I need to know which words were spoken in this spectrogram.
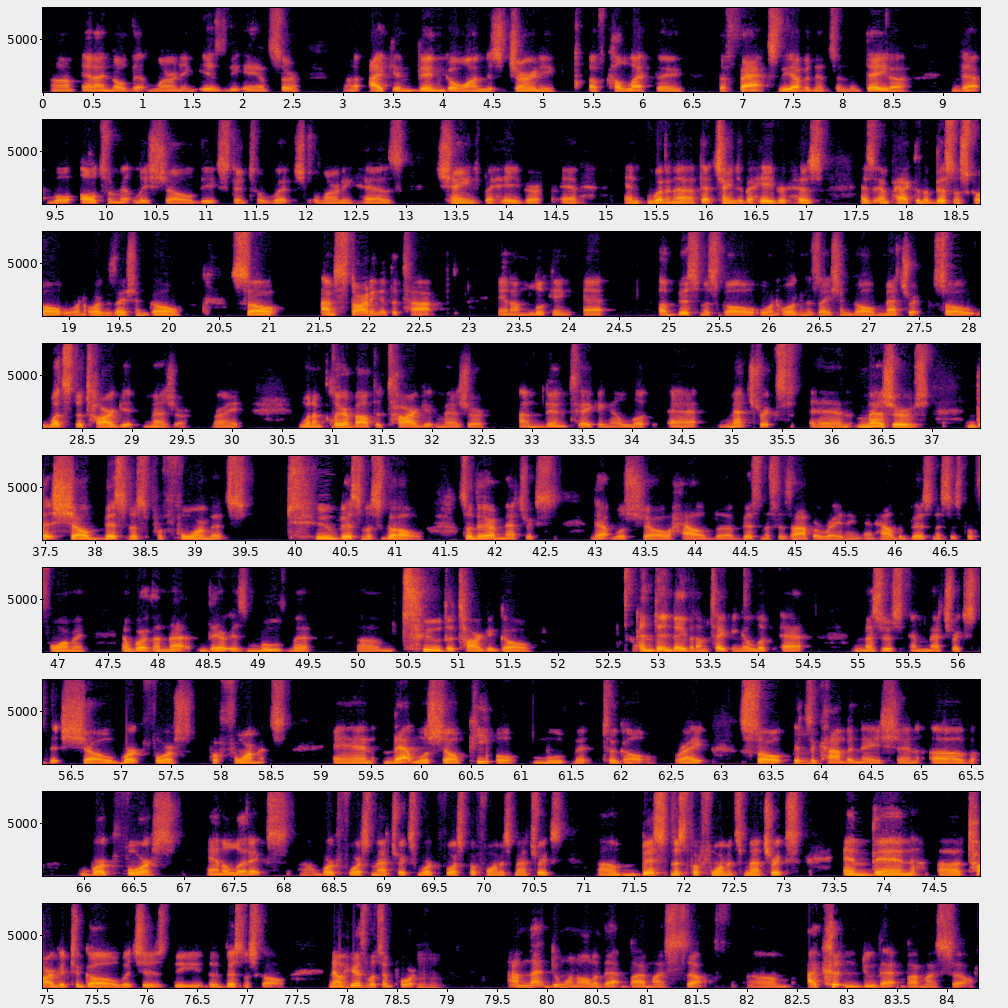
um, and I know that learning is the answer, uh, I can then go on this journey of collecting the facts, the evidence, and the data that will ultimately show the extent to which learning has changed behavior and and whether or not that change of behavior has has impacted a business goal or an organization goal. So I'm starting at the top and I'm looking at a business goal or an organization goal metric. So what's the target measure, right? When I'm clear mm-hmm. about the target measure, I'm then taking a look at metrics and measures that show business performance to business goal. So there are metrics that will show how the business is operating and how the business is performing and whether or not there is movement um, to the target goal. And then, David, I'm taking a look at measures and metrics that show workforce performance, and that will show people movement to goal, right? So it's a mm. combination of workforce analytics, uh, workforce metrics, workforce performance metrics, um, business performance metrics, and then uh, target to goal, which is the the business goal. Now, here's what's important. Mm-hmm. I'm not doing all of that by myself. Um, I couldn't do that by myself.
